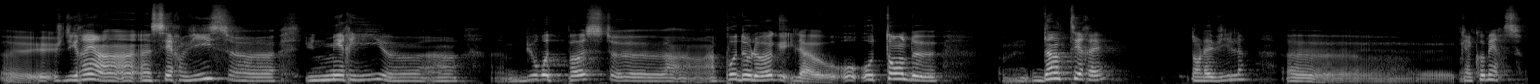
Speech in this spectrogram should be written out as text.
je dirais, un, service, une mairie, un, bureau de poste, euh, un, podologue, il a autant de d'intérêt dans la ville euh, qu'un commerce.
